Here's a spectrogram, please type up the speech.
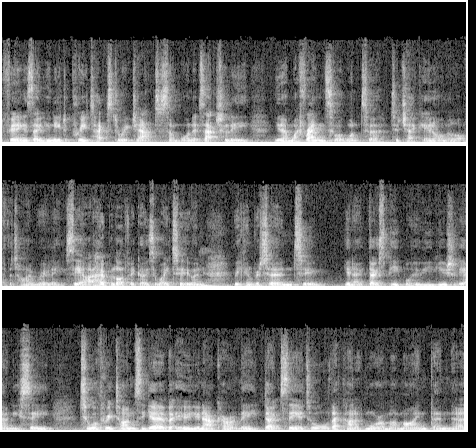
feeling as though you need a pretext to reach out to someone. It's actually you know my friends who I want to to check in on a lot of the time, really. So yeah, I hope a lot of it goes away too, and yeah. we can return to you know those people who you usually only see two or three times a year, but who you now currently don't see at all. They're kind of more on my mind than uh,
